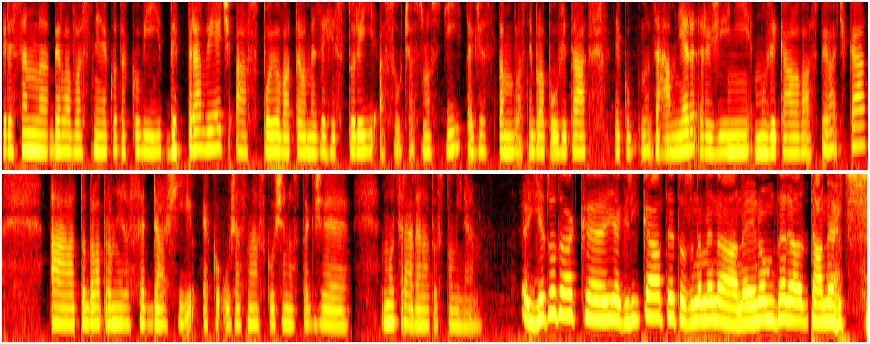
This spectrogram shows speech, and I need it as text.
kde jsem byla vlastně jako takový vypravěč a spojovatel mezi historií a současností, takže tam vlastně byla použitá jako záměr režijní muzikálová zpěvačka a to byla pro mě zase další jako úžasná zkušenost, takže moc ráda na to vzpomínám. Je to tak, jak říkáte, to znamená nejenom teda tanec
